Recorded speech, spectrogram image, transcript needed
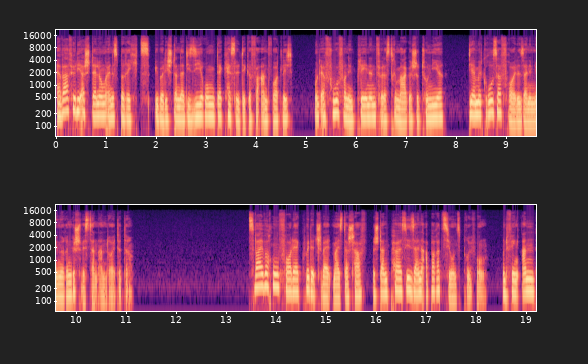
Er war für die Erstellung eines Berichts über die Standardisierung der Kesseldicke verantwortlich und erfuhr von den Plänen für das Trimagische Turnier, die er mit großer Freude seinen jüngeren Geschwistern andeutete. Zwei Wochen vor der Quidditch-Weltmeisterschaft bestand Percy seine Apparationsprüfung und fing an,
